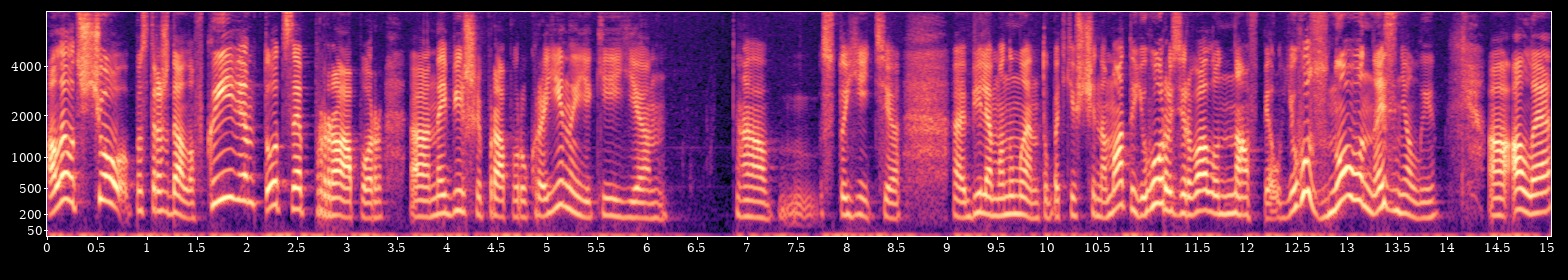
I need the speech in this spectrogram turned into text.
Але от що постраждало в Києві, то це прапор, найбільший прапор України, який. е, м, Стоїть е, біля монументу Батьківщина мати, його розірвало навпіл. Його знову не зняли. Але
